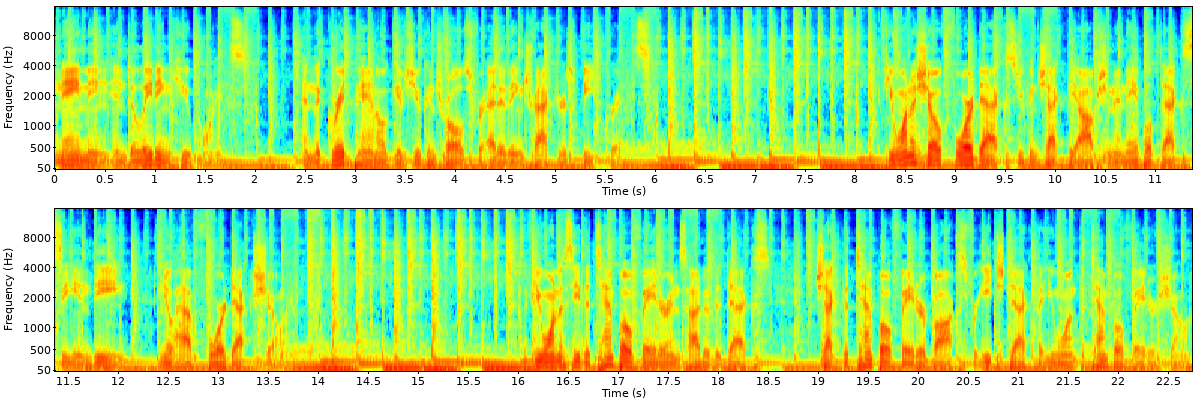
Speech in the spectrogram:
naming, and deleting cue points. And the Grid panel gives you controls for editing Traktor's beat grids. If you want to show four decks, you can check the option Enable Decks C and D, and you'll have four decks showing. If you want to see the tempo fader inside of the decks, check the tempo fader box for each deck that you want the tempo fader shown.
